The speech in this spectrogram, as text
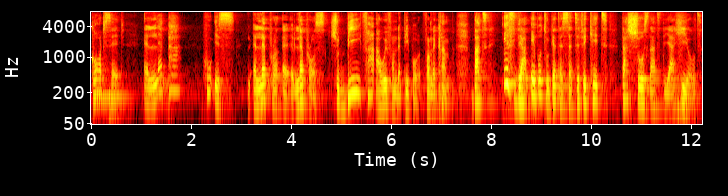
God said, A leper who is a, leper, a leprous should be far away from the people, from the camp. But if they are able to get a certificate that shows that they are healed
